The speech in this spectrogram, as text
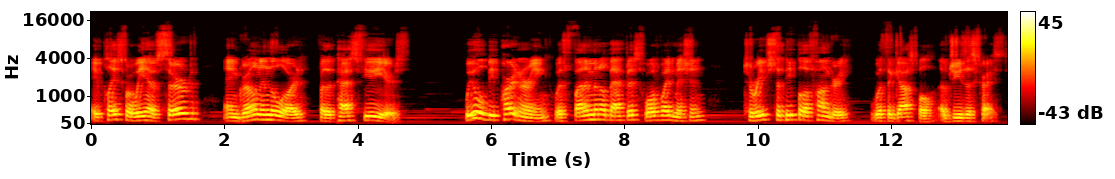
a place where we have served and grown in the Lord for the past few years. We will be partnering with Fundamental Baptist Worldwide Mission to reach the people of Hungary with the gospel of Jesus Christ.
